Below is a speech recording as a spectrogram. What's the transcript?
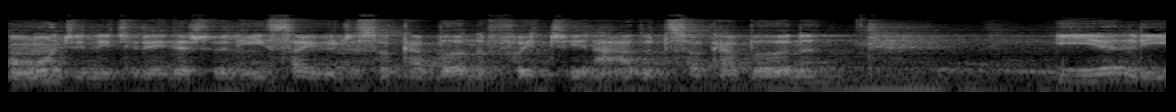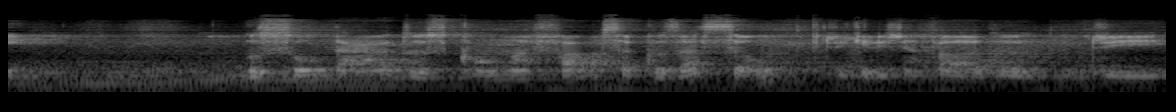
onde Nichiren Daishonin saiu de sua cabana, foi tirado de sua cabana, e ali os soldados, com uma falsa acusação de que ele tinha falado de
